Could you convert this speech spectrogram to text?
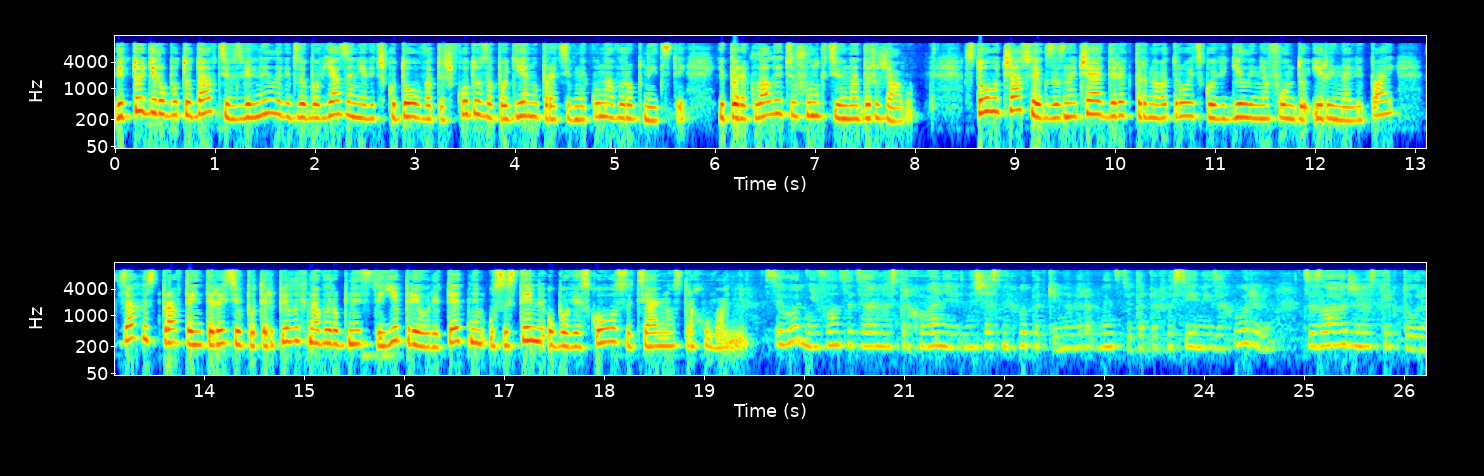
Відтоді роботодавців звільнили від зобов'язання відшкодовувати шкоду заподіяну працівнику на виробництві і переклали цю функцію на державу. З того часу, як зазначає директор Новотроїцького відділення фонду Ірина Ліпай, захист прав та інтересів потерпілих на виробництві є пріоритетним у системі обов'язкового соціального страхування. Сьогодні фонд соціального страхування від нещасних випадків на виробництві та професійних захворювань це злагоджена структура.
